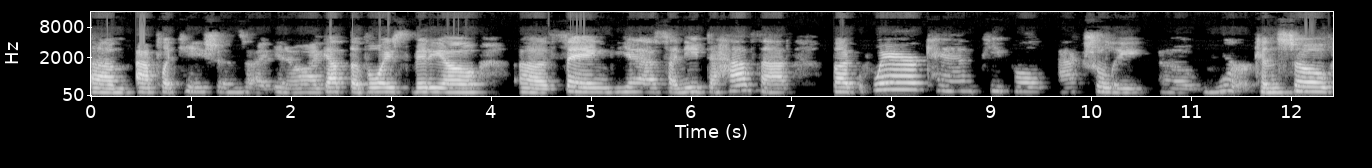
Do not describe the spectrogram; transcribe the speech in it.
um, applications. I, you know, I got the voice video uh, thing. Yes, I need to have that. But where can people actually uh, work? And so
